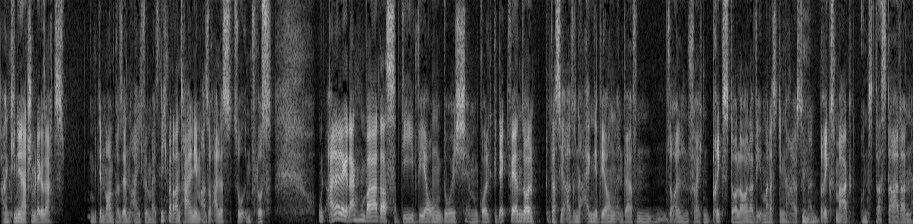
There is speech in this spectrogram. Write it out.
Argentinien hat schon wieder gesagt, mit dem neuen Präsidenten eigentlich will man jetzt nicht mehr daran teilnehmen, also alles so im Fluss. Und einer der Gedanken war, dass die Währung durch ähm, Gold gedeckt werden soll, dass sie also eine eigene Währung entwerfen sollen, vielleicht ein BRICS-Dollar oder wie immer das Ding heißt, mhm. ein BRICS-Mark und dass da dann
